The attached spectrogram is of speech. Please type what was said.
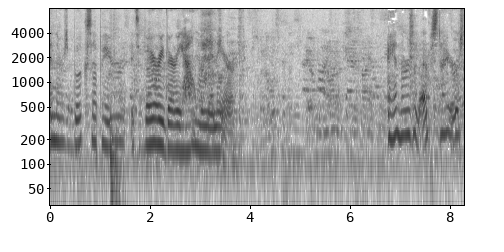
And there's books up here. It's very, very homey in here. And there's an upstairs.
